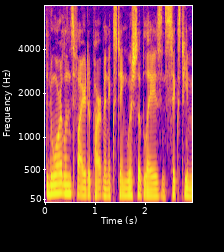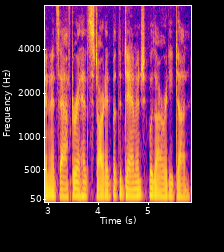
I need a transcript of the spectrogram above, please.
The New Orleans Fire Department extinguished the blaze in 16 minutes after it had started, but the damage was already done.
